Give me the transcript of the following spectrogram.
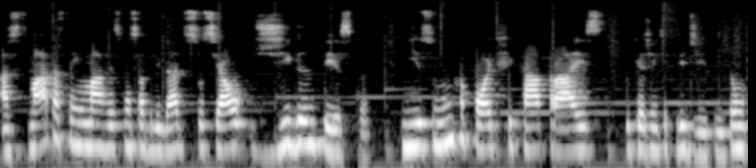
As marcas têm uma responsabilidade social gigantesca e isso nunca pode ficar atrás do que a gente acredita. Então,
